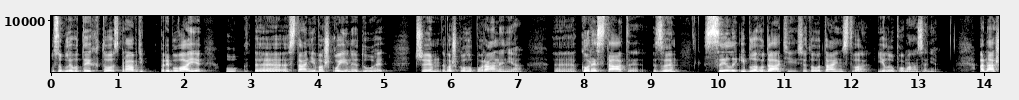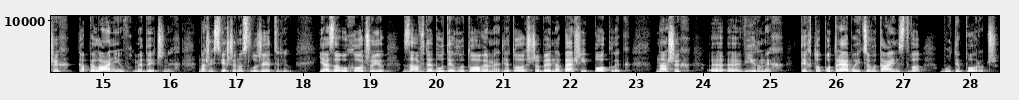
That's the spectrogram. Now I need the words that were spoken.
особливо тих, хто справді перебуває у е, стані важкої недуги чи важкого поранення, е, користати з сили і благодаті святого таїнства єлеопомазання. А наших капеланів медичних, наших священнослужителів я заохочую завжди бути готовими для того, щоб на перший поклик наших е, вірних, тих, хто потребує цього таїнства, бути поруч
